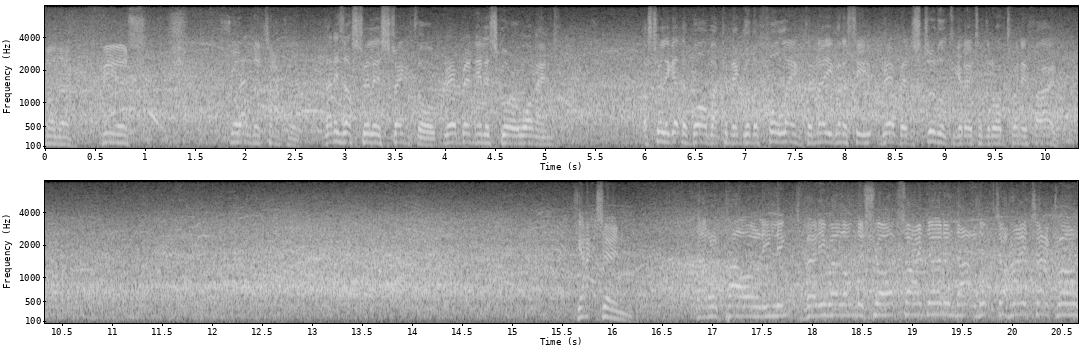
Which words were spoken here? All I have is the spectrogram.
Another fierce shoulder tackle. That is Australia's strength, though. Great Britain nearly score at one end. Australia get the ball back and then go the full length, and now you're going to see Great Britain struggle to get out of their own 25. Jackson. Daryl Powell, he linked very well on the short side there, and that looked a high tackle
